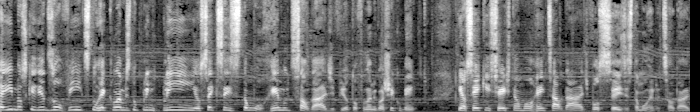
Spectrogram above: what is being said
Aí, meus queridos ouvintes do Reclames do Plim Plim, eu sei que vocês estão morrendo de saudade, viu? Eu tô falando igual Chico Bento. Eu sei que vocês estão morrendo de saudade. Vocês estão morrendo de saudade.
